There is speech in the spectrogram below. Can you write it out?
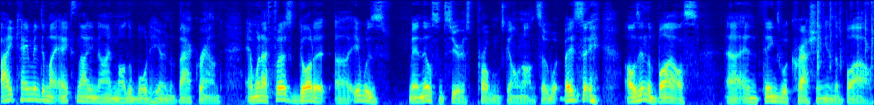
I came into my X99 motherboard here in the background, and when I first got it, uh, it was, man, there was some serious problems going on. So basically, I was in the BIOS, uh, and things were crashing in the BIOS.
